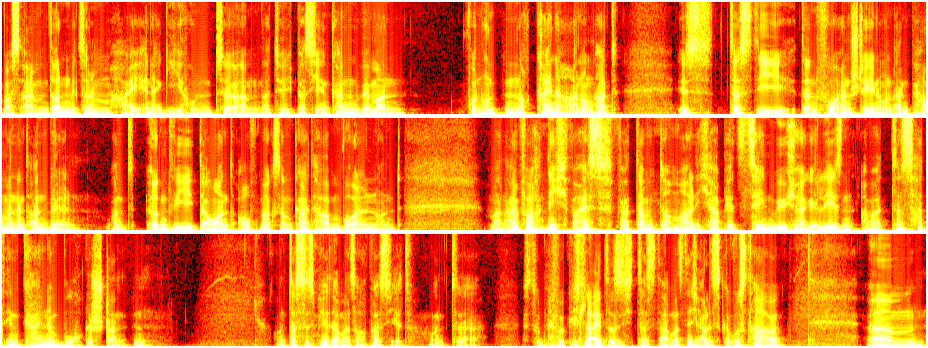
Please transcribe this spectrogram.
was einem dann mit so einem High-Energie-Hund äh, natürlich passieren kann, wenn man von Hunden noch keine Ahnung hat, ist, dass die dann vor einem stehen und einen permanent anbellen und irgendwie dauernd Aufmerksamkeit haben wollen und man einfach nicht weiß, verdammt nochmal, ich habe jetzt zehn Bücher gelesen, aber das hat in keinem Buch gestanden. Und das ist mir damals auch passiert. Und äh, es tut mir wirklich leid, dass ich das damals nicht alles gewusst habe. Ähm,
